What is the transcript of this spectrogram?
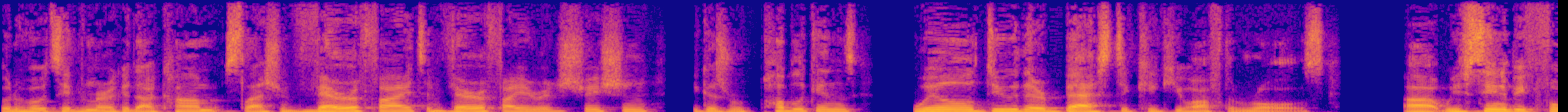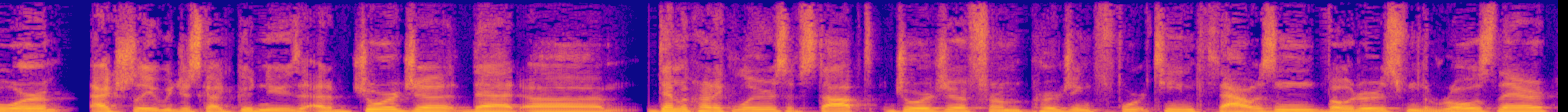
go to votesaveamerica.com slash verify to verify your registration because Republicans will do their best to kick you off the rolls. Uh, we've seen it before. Actually, we just got good news out of Georgia that uh, Democratic lawyers have stopped Georgia from purging 14,000 voters from the rolls there.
